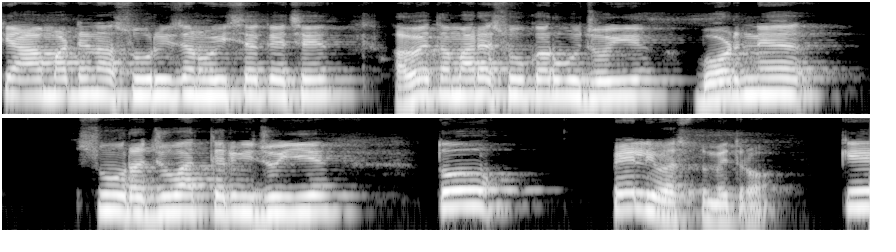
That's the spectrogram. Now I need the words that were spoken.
કે આ માટેના શું રીઝન હોઈ શકે છે? હવે તમારે શું કરવું જોઈએ? બોર્ડને શું રજૂઆત કરવી જોઈએ? તો પહેલી વસ્તુ મિત્રો કે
